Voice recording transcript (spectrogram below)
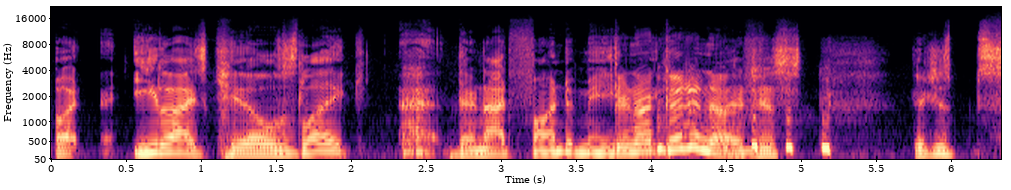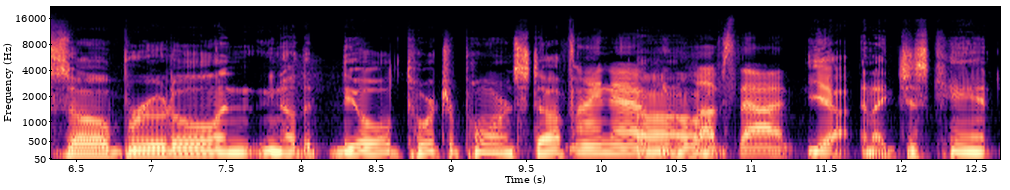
but Eli's kills like they're not fun to me. they're not good enough. They're just they're just so brutal, and you know the the old torture porn stuff. I know. he Um, loves that. Yeah, and I just can't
